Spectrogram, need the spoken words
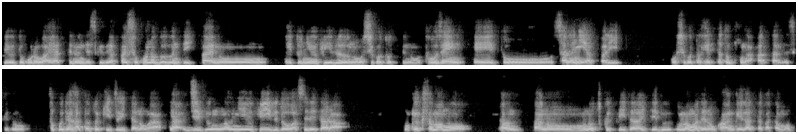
ていうところはやってるんですけど、やっぱりそこの部分で一回、あの、えっと、ニューフィールドのお仕事っていうのも当然、えっと、さらにやっぱりお仕事減った時があったんですけど、そこではっと気づいたのが、いや、自分がニューフィールドを忘れたら、お客様も、たんあの、もの作っていただいている、今までの関係だった方も、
